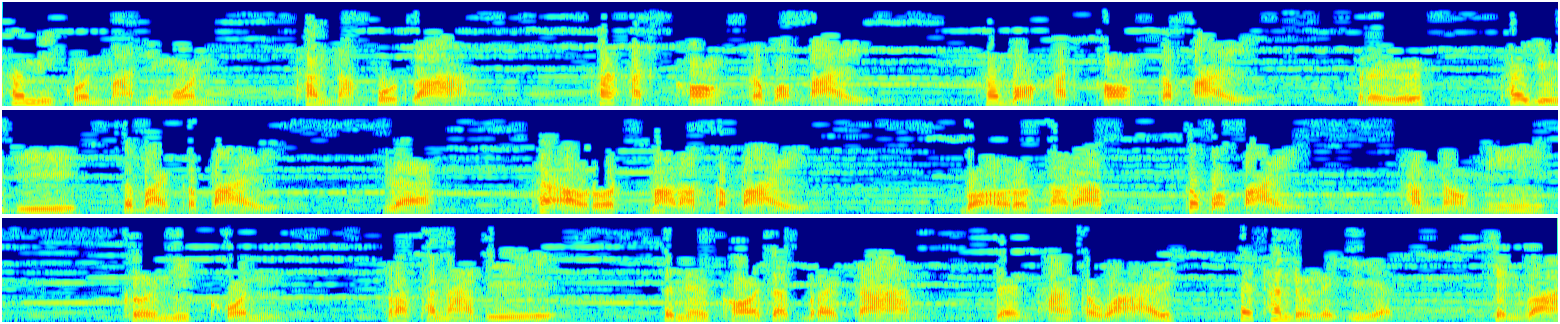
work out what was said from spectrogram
ถ้ามีคนมานิมนต์ท่านมักพูดว่า ถ้าขัดข้องก็บอกไป ถ้าบอกขัดข้องก็ไป หรือถ้าอยู่ดีสบายก็ไป และถ้าเอารถมารับก็ไป บอกเอารถมารับก็บอกไปทำนองนี้ เคยมีคนปรารถนาดี เสนอขอจัดบริการเดินทางถวายให้ท่านโดยละเอียด เช่นว่า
